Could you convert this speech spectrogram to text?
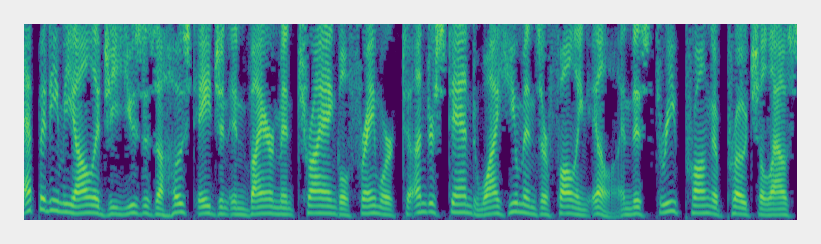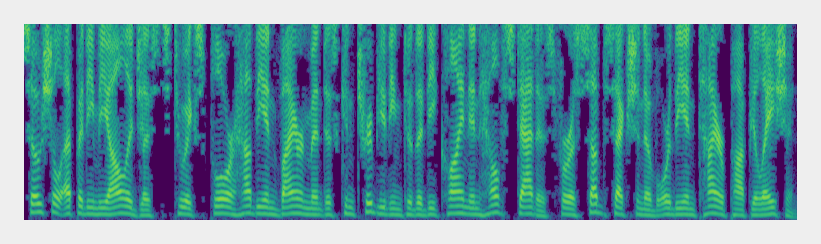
Epidemiology uses a host-agent environment triangle framework to understand why humans are falling ill and this three-prong approach allows social epidemiologists to explore how the environment is contributing to the decline in health status for a subsection of or the entire population.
